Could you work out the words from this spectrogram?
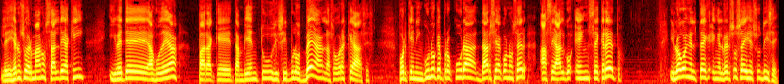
Y le dijeron sus hermanos, sal de aquí y vete a Judea para que también tus discípulos vean las obras que haces, porque ninguno que procura darse a conocer hace algo en secreto. Y luego en el, en el verso 6 Jesús dice,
